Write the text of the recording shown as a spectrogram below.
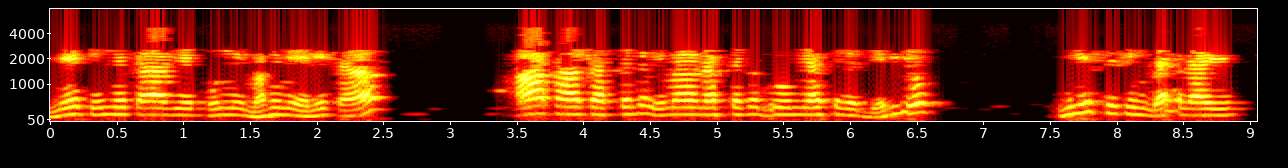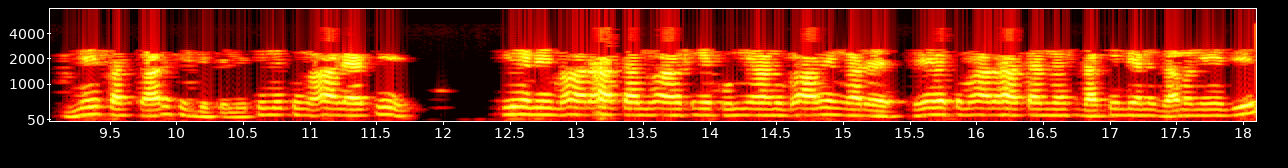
මේ පින්නතාගේ පුණ්‍ය මහිමේ නිසා ආකාශස්තක විමානස්තක භූමියස්තක දෙවියෝ මිනිස්සුකින් දැකලායි මේ සත්කාර සිද්ධ කළේ. පින්නතුන් අහලා ඇති සීලේ මහරහතන් වහන්සේගේ පුණ්‍යානුභාවයෙන් අර සේවක මහරහතන් වහන්සේ දකින්න යන ගමනේදී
